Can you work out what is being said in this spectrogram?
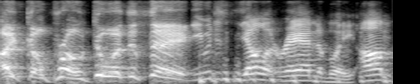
ICOPRO doing the thing. You would just yell it randomly. Um,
